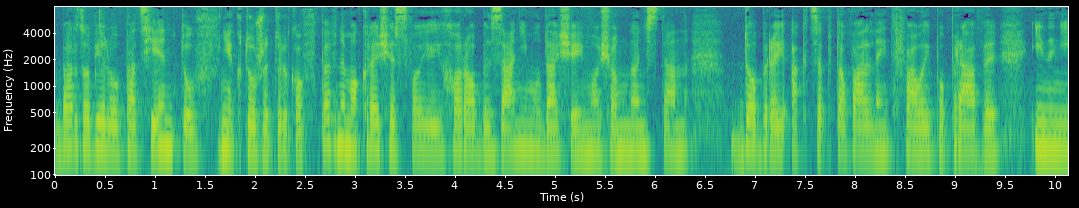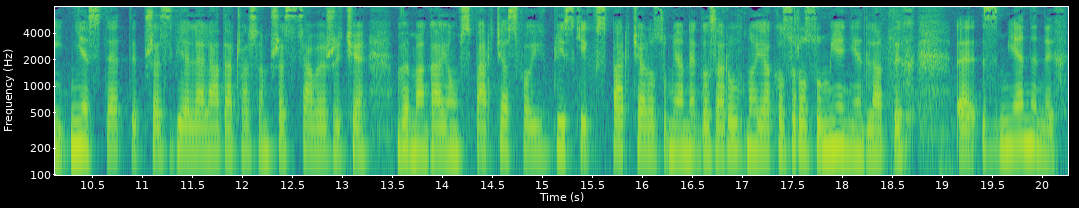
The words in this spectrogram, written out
bardzo wielu pacjentów, niektórzy tylko w pewnym okresie swojej choroby, zanim uda się im osiągnąć stan dobrej, akceptowalnej, trwałej poprawy, inni niestety przez wiele lat, a czasem przez całe całe życie wymagają wsparcia swoich bliskich, wsparcia rozumianego zarówno jako zrozumienie dla tych e, zmiennych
